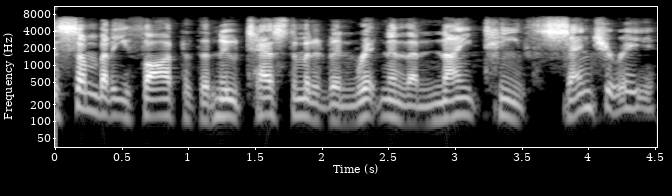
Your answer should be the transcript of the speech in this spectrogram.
Somebody thought that the New Testament had been written in the 19th century.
